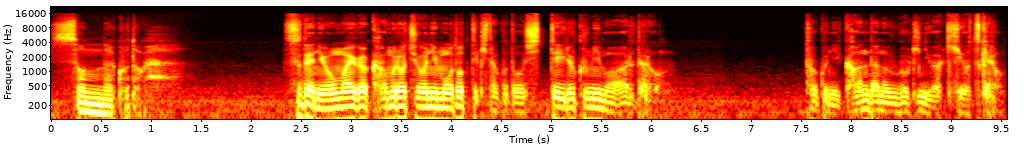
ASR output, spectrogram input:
そんなことが。すでにお前がカムロ町に戻ってきたことを知っている組もあるだろう。特に神田の動きには気をつけろ。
